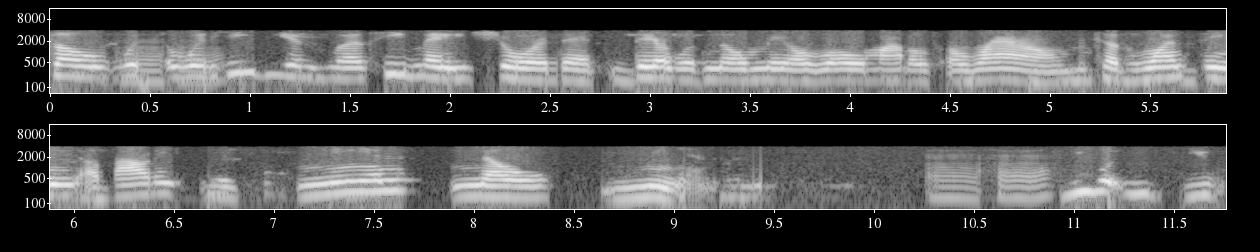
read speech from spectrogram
So what what he did was he made sure that there was no male role models around because one thing about it is men know men. Mm-hmm. You you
